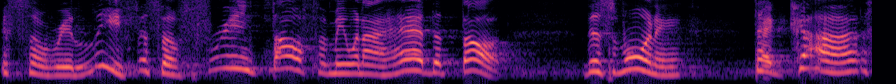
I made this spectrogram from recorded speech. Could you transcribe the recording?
it's a relief, it's a freeing thought for me when I had the thought this morning that God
